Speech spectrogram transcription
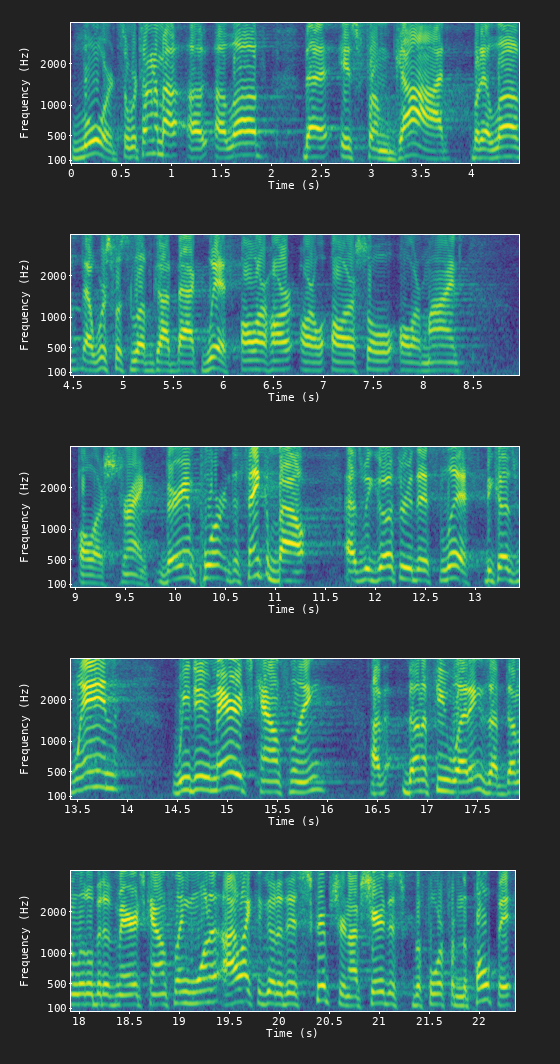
Lord? So we're talking about a, a, love that is from God, but a love that we're supposed to love God back with all our heart, all, all our soul, all our mind, all our strength. Very important to think about as we go through this list because when we do marriage counseling, I've done a few weddings. I've done a little bit of marriage counseling. One, I like to go to this scripture, and I've shared this before from the pulpit,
